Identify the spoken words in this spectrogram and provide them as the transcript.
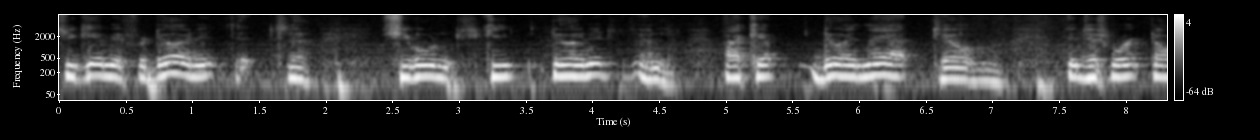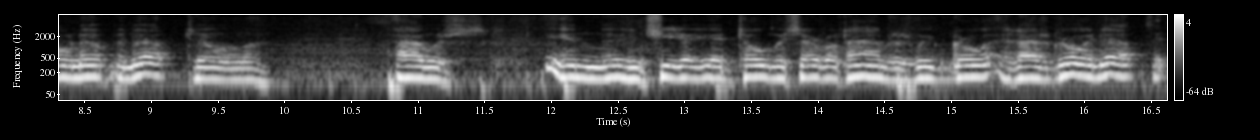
she gave me for doing it. That uh, she wanted to keep doing it, and I kept doing that till it just worked on up and up till uh, I was in. And she had told me several times as we grow as I was growing up that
